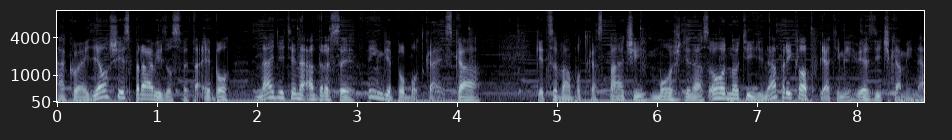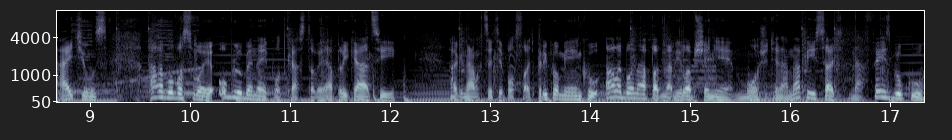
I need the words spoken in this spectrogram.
ako aj ďalšie správy zo sveta Apple nájdete na adrese thinkapple.sk. Keď sa vám podcast páči, môžete nás ohodnotiť napríklad 5 hviezdičkami na iTunes alebo vo svojej obľúbenej podcastovej aplikácii. Ak nám chcete poslať pripomienku alebo nápad na vylepšenie, môžete nám napísať na Facebooku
